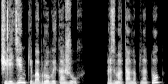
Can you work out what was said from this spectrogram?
челединки бобровый кожух, размотала платок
